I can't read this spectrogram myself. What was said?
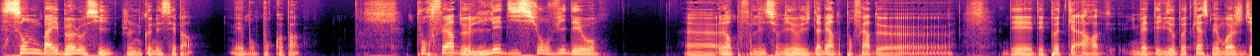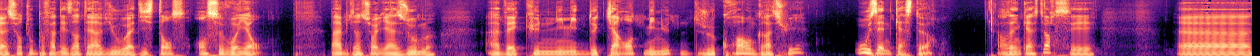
Sound Bible aussi, je ne connaissais pas. Mais bon, pourquoi pas. Pour faire de l'édition vidéo. Euh, non, pour faire de l'édition vidéo, j'ai de la merde. Pour faire de, des, podcasts. Alors, ils mettent des vidéos podcasts, mais moi, je dirais surtout pour faire des interviews à distance en se voyant. Bah, bien sûr, il y a Zoom avec une limite de 40 minutes, je crois, en gratuit. Ou Zencaster. Alors, Zencaster, c'est euh,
